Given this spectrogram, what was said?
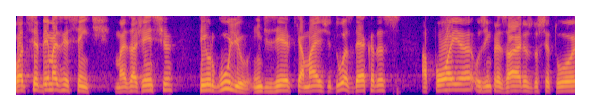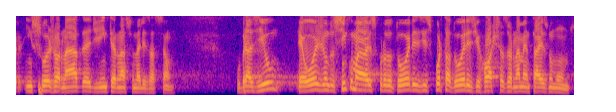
pode ser bem mais recente, mas a agência tem orgulho em dizer que há mais de duas décadas apoia os empresários do setor em sua jornada de internacionalização. O Brasil é hoje um dos cinco maiores produtores e exportadores de rochas ornamentais no mundo.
